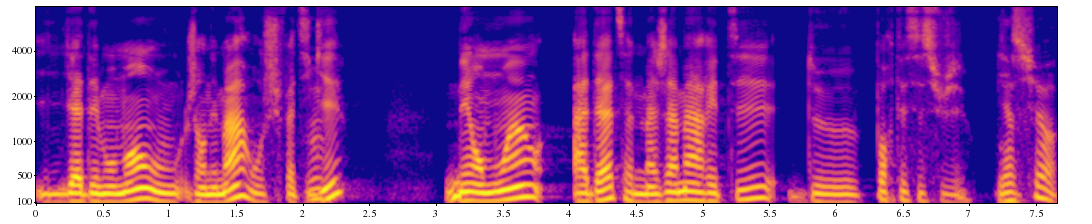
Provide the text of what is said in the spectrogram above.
il y a des moments où j'en ai marre, où je suis fatigué. Mmh. Néanmoins, à date, ça ne m'a jamais arrêté de porter ces sujets. Bien sûr.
